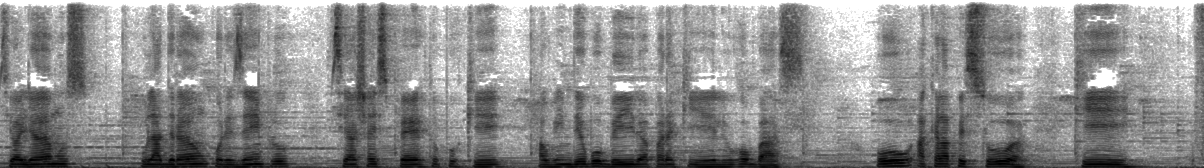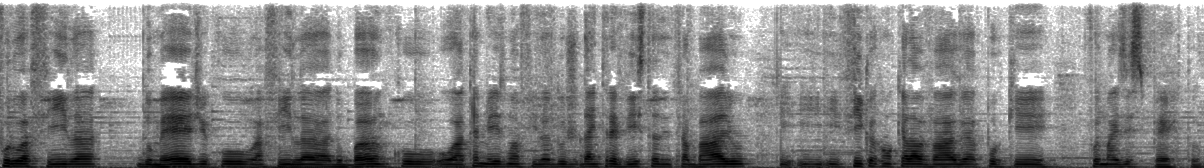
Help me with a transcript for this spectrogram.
Se olhamos, o ladrão, por exemplo, se acha esperto porque alguém deu bobeira para que ele o roubasse. Ou aquela pessoa que furou a fila do médico, a fila do banco ou até mesmo a fila do, da entrevista de trabalho e, e, e fica com aquela vaga porque foi mais esperto.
